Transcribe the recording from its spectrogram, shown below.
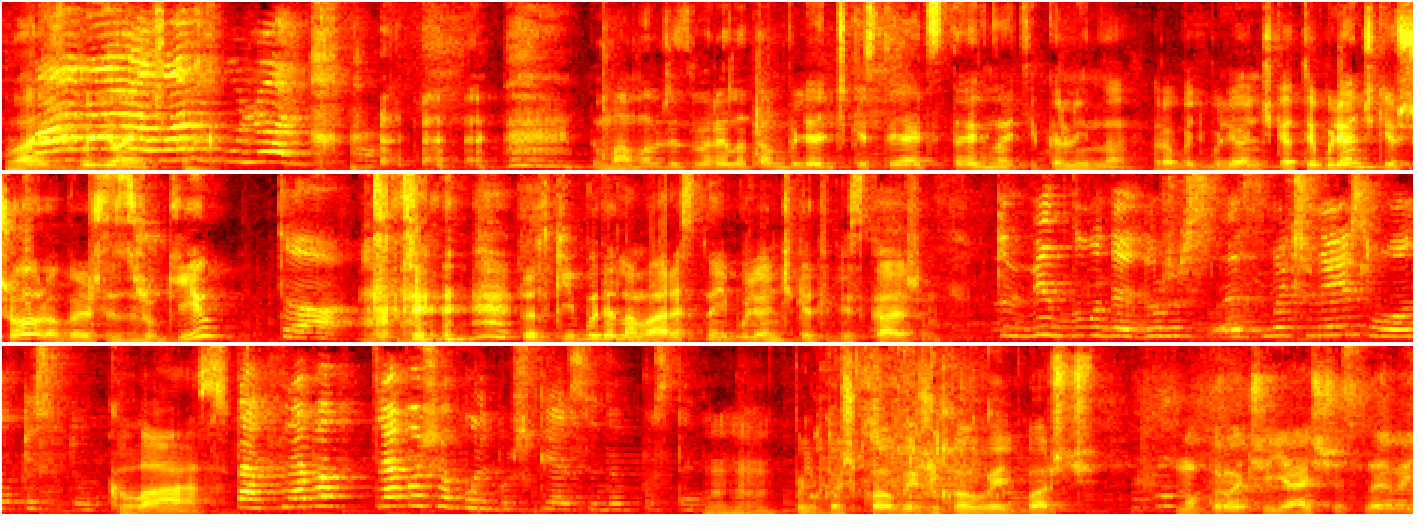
Вариш бульйончик. Мама вже зварила там бульйончики, стоять, стигнуть, і Кароліна робить бульйончики. А ти бульйончиків що робиш? З жуків? Так. То такий буде наварисний бульйончик, я тобі скажу. То він буде дуже с- е, смачний і солодкий стук. Клас. Так, треба, треба ще бульбашки сюди пустити. Угу. Бульбашковий жуковий борщ. Ну, коротше, я щасливий,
